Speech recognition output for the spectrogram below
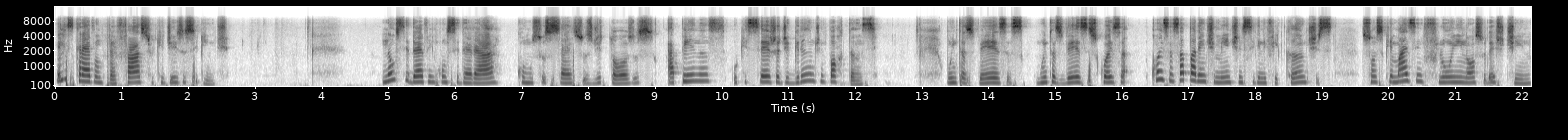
Ele escreve um prefácio que diz o seguinte: Não se devem considerar como sucessos ditosos apenas o que seja de grande importância Muitas vezes, muitas vezes coisa, coisas aparentemente insignificantes são as que mais influem em nosso destino.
